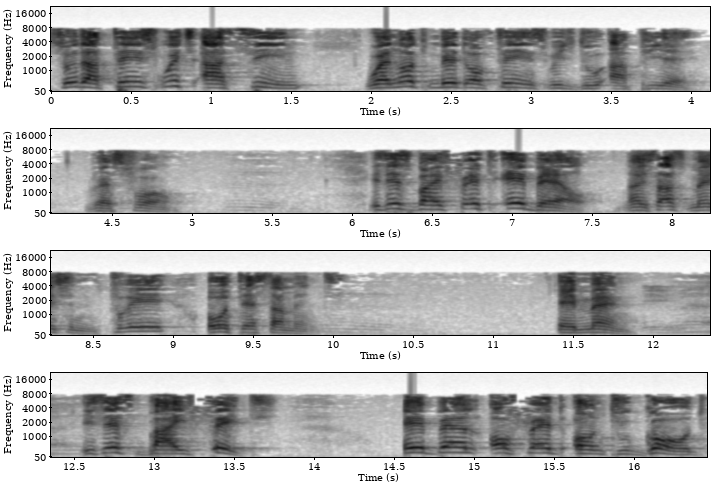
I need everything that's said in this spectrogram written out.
so that things which are seen were not made of things which do appear. Verse 4. It says, by faith Abel. Now it starts mentioning pre-Old Testament. Amen. Amen. He says, by faith, Abel offered unto God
